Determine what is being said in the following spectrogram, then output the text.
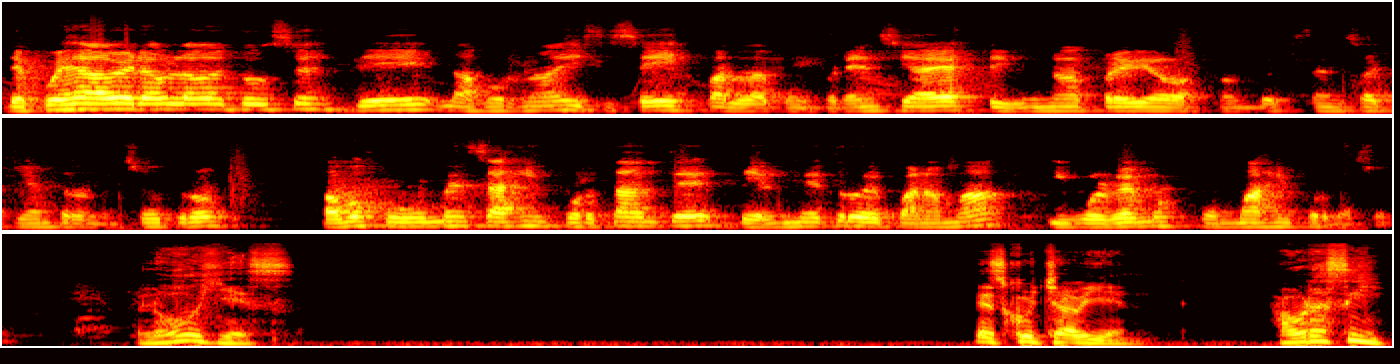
después de haber hablado entonces de la jornada 16 para la conferencia este y una previa bastante extensa aquí entre nosotros, vamos con un mensaje importante del Metro de Panamá y volvemos con más información. ¿Lo oyes? Escucha bien. Ahora sí.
